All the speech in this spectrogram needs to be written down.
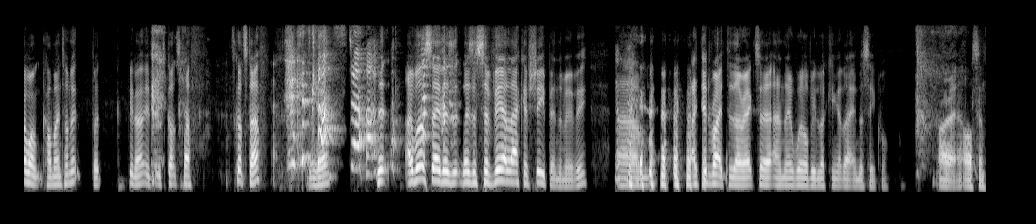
I won't comment on it, but you know, it, it's got stuff. It's got stuff. It's got stuff. I will say there's a, there's a severe lack of sheep in the movie. Okay. Um, I did write to the director, and they will be looking at that in the sequel. All right, awesome.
